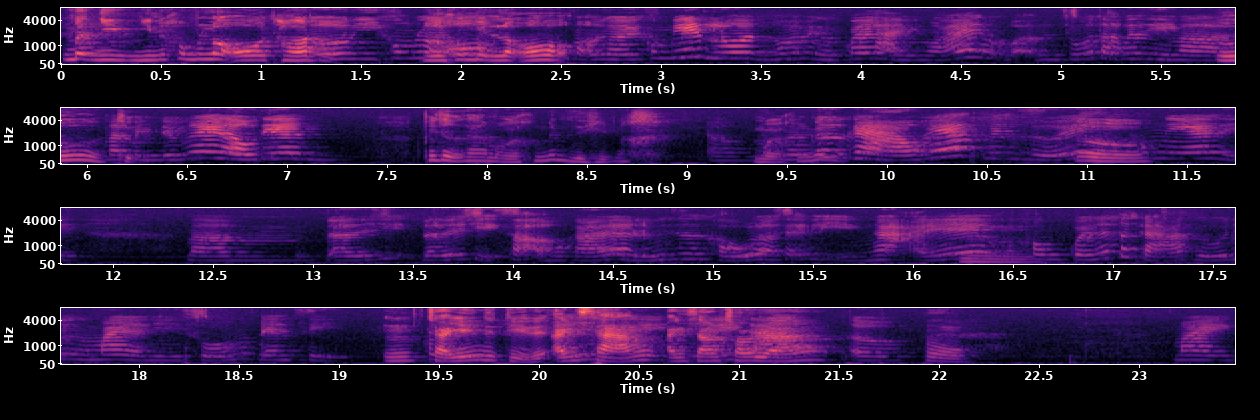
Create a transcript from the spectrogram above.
mà nhìn nhìn nó không lộ thật. Ừ nhìn không lộ nhìn không bị lộ mọi người không biết luôn. Thôi mình quay lại mình nói bọn chúng có tập cái gì mà Ừ, mà thực- mình đứng ngay đầu tiên. Thế thực ra mọi người không biết gì nữa. Ừ, Mọi người không biết. gào hét bên dưới Ừ. không nghe gì. Mà đấy đấy chỉ sợ một cái là đứng sân khấu là sẽ bị ngại ấy Ừ. không quên hết tất cả các thứ nhưng may là nhìn xuống đen xì. Ừ, chả những thì chỉ thấy ánh sáng ánh sáng soi lá. ừ. Ừ. may.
